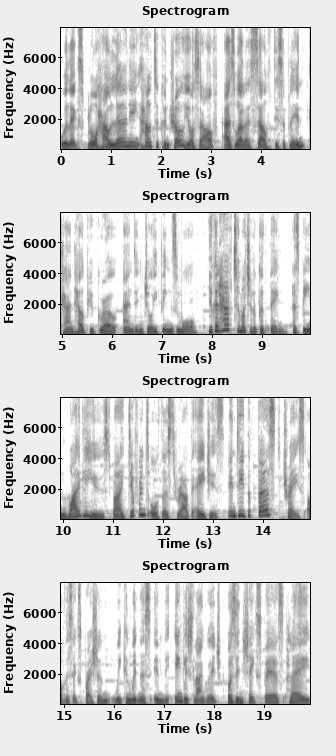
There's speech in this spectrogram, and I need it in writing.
we'll explore how learning how to control yourself, as well as self discipline, can help you grow and enjoy things more. You can have too much of a good thing has been widely used by different authors throughout the ages. Indeed, the first trace of this expression we can witness in the English language was in Shakespeare's play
